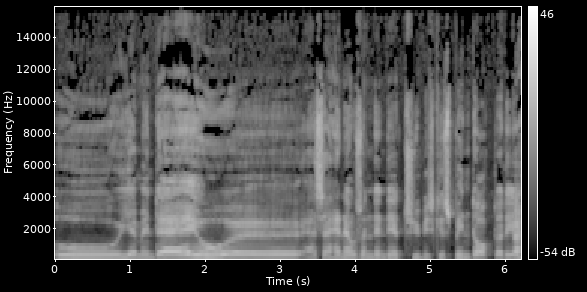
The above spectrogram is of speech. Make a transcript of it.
Åh, oh, jamen der er jo, øh, altså han er jo sådan den der typiske spindoktor der. Ja.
